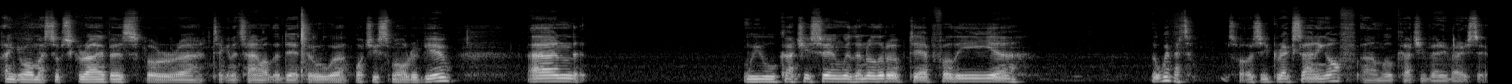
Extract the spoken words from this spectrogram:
thank you all my subscribers for uh, taking the time out of the day to uh, watch this small review and we will catch you soon with another update for the uh, the Whippet. So this is Greg signing off and we'll catch you very very soon.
